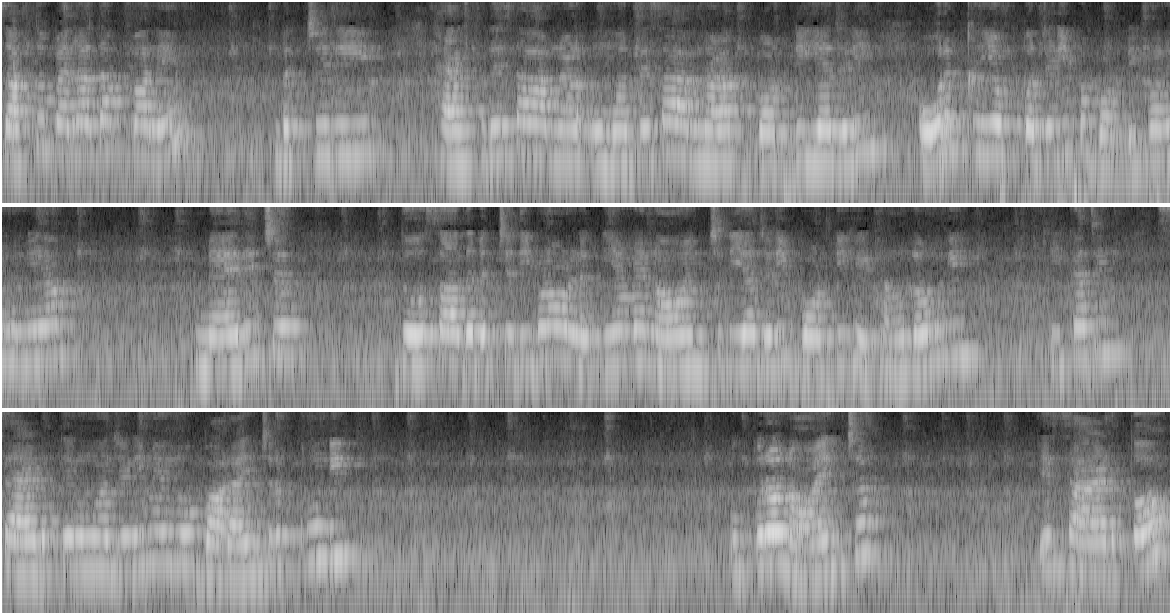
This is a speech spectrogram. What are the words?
ਸਭ ਤੋਂ ਪਹਿਲਾਂ ਤਾਂ ਆਪਾਂ ਨੇ ਬੱਚੇ ਦੀ ਹੈਲਥ ਦੇ ਹਿਸਾਬ ਨਾਲ, ਉਮਰ ਦੇ ਹਿਸਾਬ ਨਾਲ ਬੋਡੀ ਆ ਜਿਹੜੀ, ਉਹ ਰੱਖਣੀ ਆ ਉੱਪਰ ਜਿਹੜੀ ਆਪਾਂ ਬੋਡੀ ਪਾਉਣੀ ਹੁੰਦੀ ਆ। ਮੈਂ ਇਹਦੇ ਚ 2 ਸਾਲ ਦੇ ਬੱਚੇ ਦੀ ਬਣਾਉਣ ਲੱਗੀ ਆ। ਮੈਂ 9 ਇੰਚ ਦੀ ਆ ਜਿਹੜੀ ਬੋਡੀ ਹੇਠਾਂ ਨੂੰ ਲਾਉਂਗੀ ਠੀਕ ਆ ਜੀ? ਸਾਈਡ ਤੇ ਨੂੰ ਆ ਜਿਹੜੀ ਮੈਂ ਉਹ 12 ਇੰਚ ਰੱਖੂੰਗੀ। ਉੱਪਰੋਂ 9 ਇੰਚ ਤੇ ਸਾਈਡ ਤੋਂ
